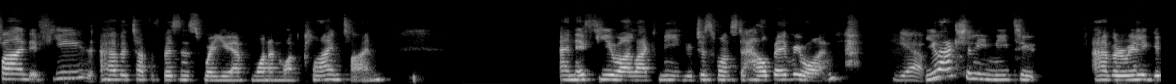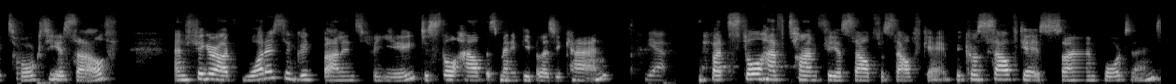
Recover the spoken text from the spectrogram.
find if you have a type of business where you have one-on-one client time, and if you are like me who just wants to help everyone, Yeah. you actually need to have a really good talk to yourself and figure out what is a good balance for you to still help as many people as you can Yeah. but still have time for yourself for self-care because self-care is so important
